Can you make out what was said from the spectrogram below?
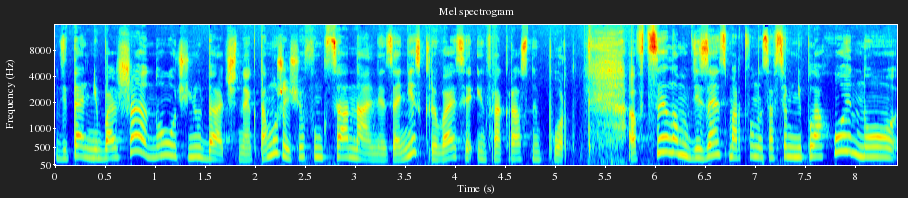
Деталь небольшая, но очень удачная. К тому же еще функциональная. За ней скрывается инфракрасный порт. А в целом дизайн смартфона совсем неплохой, но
